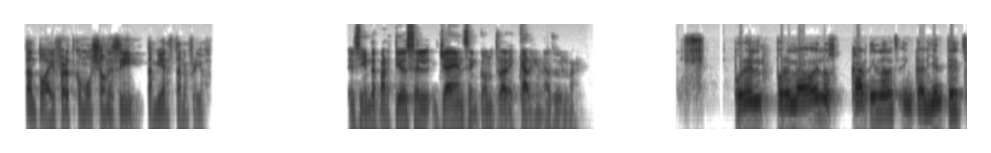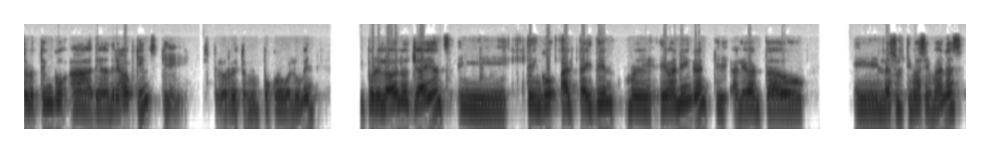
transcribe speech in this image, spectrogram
tanto Eifert como Shaughnessy también están en frío. El siguiente partido es el Giants en contra de Cardinals, Wilmar. Por el, por el lado de los Cardinals en caliente, solo tengo a DeAndre Hopkins, que espero retome un poco de volumen. Y por el lado de los Giants, eh, tengo al Titan eh, Evan Engram, que ha levantado en las últimas semanas.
